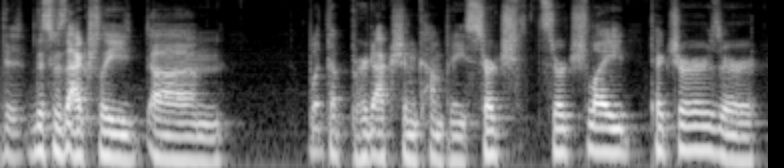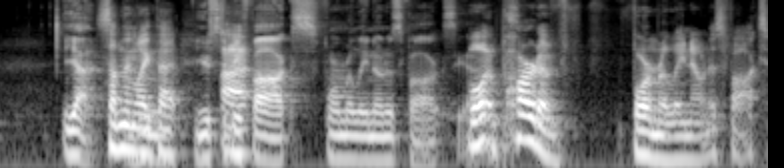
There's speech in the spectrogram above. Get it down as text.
th- this was actually um, what the production company Search Searchlight Pictures or Yeah, something like that. used to be Uh, Fox, formerly known as Fox. Yeah. well, part of formerly known as Fox,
